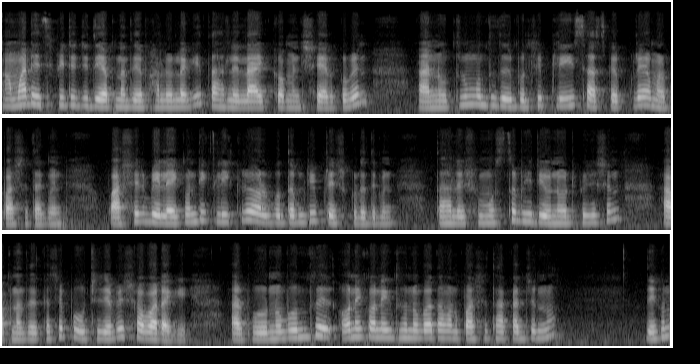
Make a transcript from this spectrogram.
আমার রেসিপিটি যদি আপনাদের ভালো লাগে, তাহলে লাইক কমেন্ট শেয়ার করবেন। আর নতুন বন্ধুদের বলছি প্লিজ সাবস্ক্রাইব করে আমার পাশে থাকবেন। পাশের বেল আইকনটি ক্লিক করে অল বোতামটি প্রেস করে দেবেন। তাহলে সমস্ত ভিডিও নোটিফিকেশান আপনাদের কাছে পৌঁছে যাবে সবার আগে। আর পুরনো বন্ধুদের অনেক অনেক ধন্যবাদ আমার পাশে থাকার জন্য। দেখুন,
